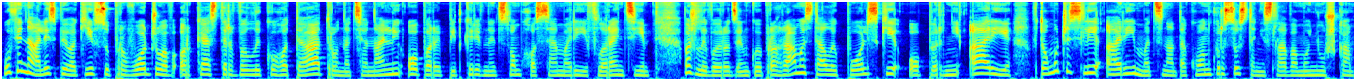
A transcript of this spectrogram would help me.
У фіналі співаків супроводжував оркестр Великого театру національної опери під керівництвом Хосе Марії Флоренції. Важливою родзинкою програми стали польські оперні арії, в тому числі арії мецената конкурсу Станіслава Монюшка.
